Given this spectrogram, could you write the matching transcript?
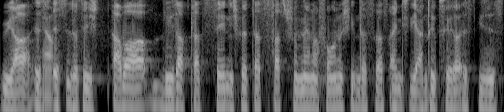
ja, ist, Ja. ist natürlich, aber wie gesagt, Platz 10, ich würde das fast schon mehr nach vorne schieben, dass das eigentlich die Antriebsfeder ist, dieses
